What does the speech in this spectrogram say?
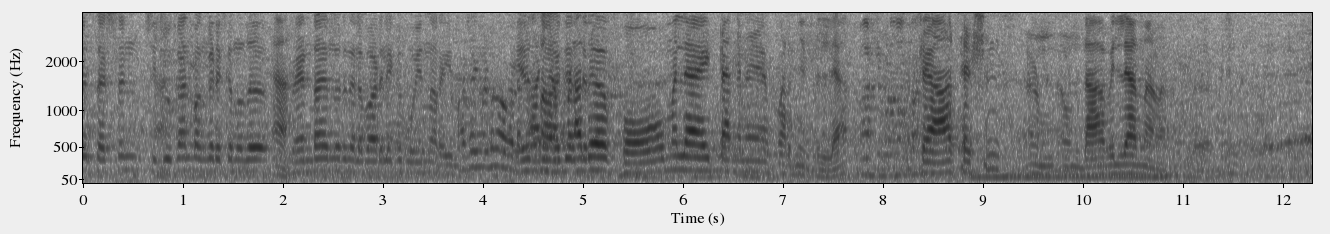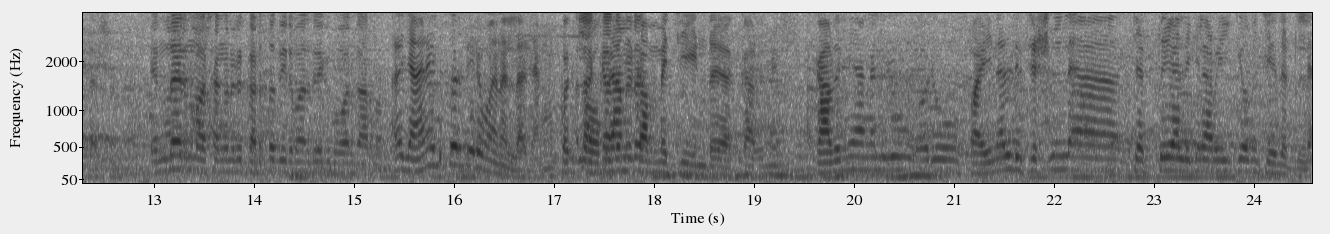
സെഷൻ ഷിജു ഖാൻ പങ്കെടുക്കുന്നത് വേണ്ട എന്നൊരു നിലപാടിലേക്ക് പോയി എന്ന് അറിയുന്നു. ഏത് അത് ഫോമലായിട്ട് അങ്ങനെ പറഞ്ഞിട്ടില്ല. പക്ഷെ ആ സെഷൻ ഉണ്ടാവില്ല എന്നാണ് സെഷൻ എന്തായിരുന്നു മാഷ അങ്ങനെ ഒരു കടുത്ത തീരുമാനത്തിലേക്ക് പോകാൻ കാരണം? അത് ഞാൻ എടുത്തൊരു തീരുമാനമല്ല. ഞങ്ങൾക്കൊരു പ്രോഗ്രാം കമ്മിറ്റി ഉണ്ട്. അക്കാദമി അക്കാദമി അങ്ങനെ ഒരു ഒരു ഫൈനൽ ഡിസിഷനിലേക്ക് എത്തുക അല്ലെങ്കിൽ അറിയിക്കുകയൊന്നും ചെയ്തിട്ടില്ല.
